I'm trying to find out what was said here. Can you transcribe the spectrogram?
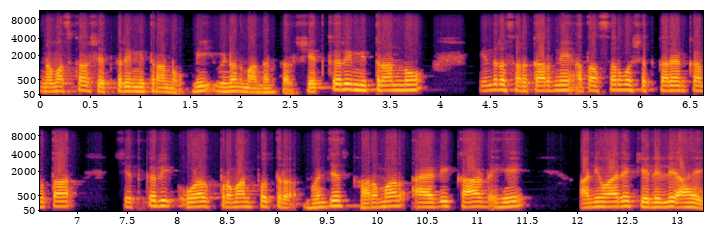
नमस्कार शेतकरी मित्रांनो मी विनोद मादनकर शेतकरी मित्रांनो केंद्र सरकारने आता सर्व शेतकऱ्यांकरता शेतकरी ओळख प्रमाणपत्र म्हणजेच फार्मर आय डी कार्ड हे अनिवार्य केलेले आहे.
